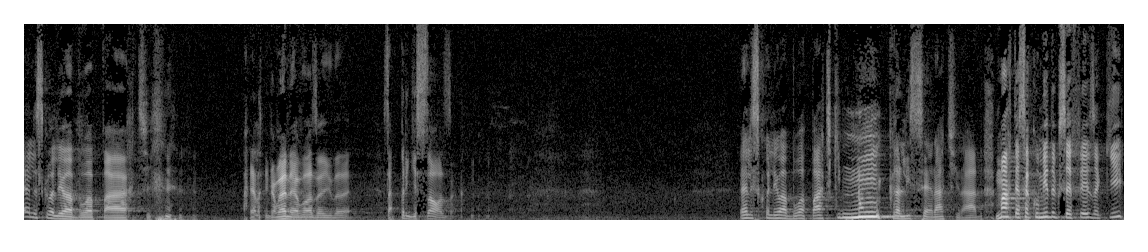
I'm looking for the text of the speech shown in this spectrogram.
Ela escolheu a boa parte. Ela fica mais nervosa ainda, né? Essa preguiçosa. Ela escolheu a boa parte que nunca lhe será tirada. Marta, essa comida que você fez aqui,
